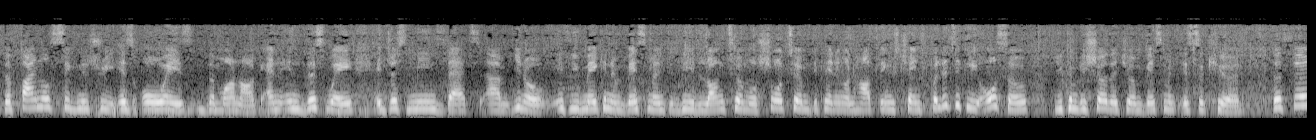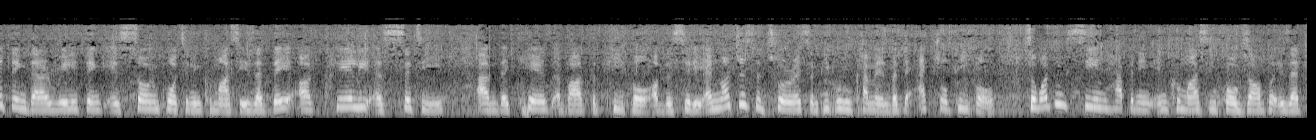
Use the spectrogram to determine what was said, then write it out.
the final signatory is always the monarch. And in this way, it just means that, um, you know, if you make an investment, be it long-term or short-term, depending on how things change politically, also, you can be sure that your investment is secured. The third thing that I really think is so important in Kumasi is that they are clearly a city um, that cares about the people of the city and not just the tourists and people who come in, but the actual people. So what we've seen happening in Kumasi, for example, is that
